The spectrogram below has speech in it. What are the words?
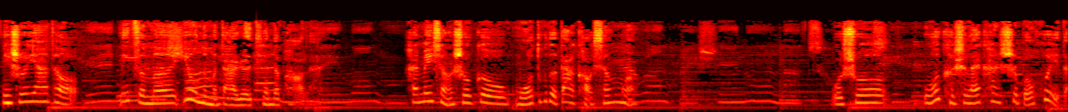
你说：“丫头，你怎么又那么大热天的跑来？还没享受够魔都的大烤箱吗？”我说：“我可是来看世博会的。”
